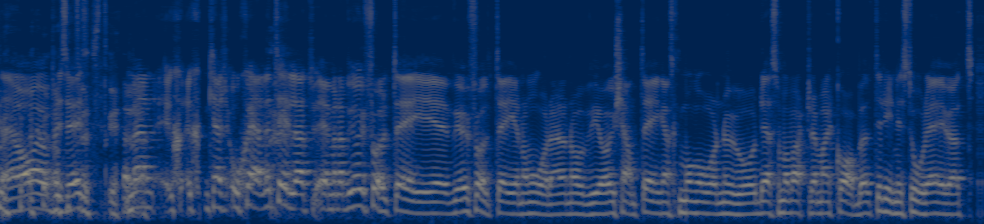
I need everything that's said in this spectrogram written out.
ja precis. Men kanske, och skälet till att, jag menar, vi har ju följt dig, vi har ju följt dig genom åren och vi har ju känt dig i ganska många år nu och det som har varit remarkabelt i din historia är ju att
